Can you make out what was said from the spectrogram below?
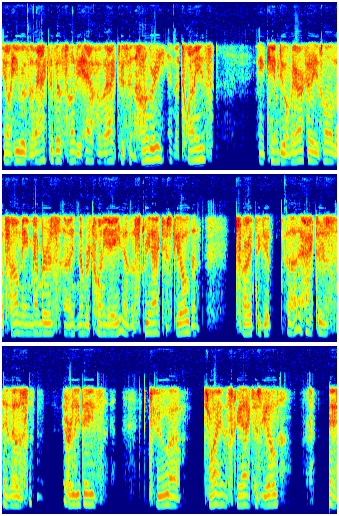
You know, he was an activist on behalf of actors in Hungary in the 20s. He came to America. He's one of the founding members, I think number 28 of the Screen Actors Guild, and tried to get uh, actors in those early days to uh, join the Screen Actors Guild. As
